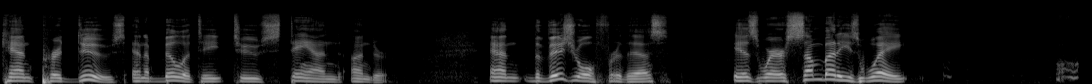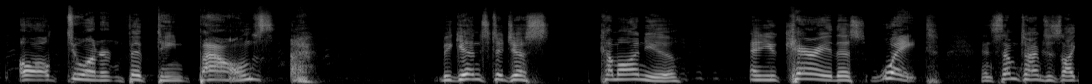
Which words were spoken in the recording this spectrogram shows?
can produce an ability to stand under. And the visual for this is where somebody's weight, all 215 pounds, begins to just come on you, and you carry this weight. And sometimes it's like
